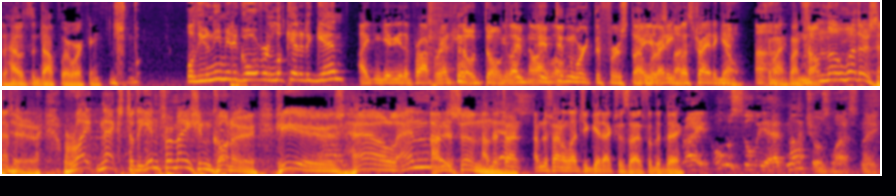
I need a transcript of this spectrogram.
How's the Doppler working? Well, do you need me to go over and look at it again? I can give you the proper intro. No, don't. like. it No, I it didn't work the first time. Are you Let's ready? not- Let's try it again. No. Uh-uh. Come on, come on. From the Weather Center, right next to the Information Corner, here's Hal I'm just, Anderson. I'm just trying. I'm just trying to let you get exercise for the day. Right. Oh, Sylvia had nachos last night.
